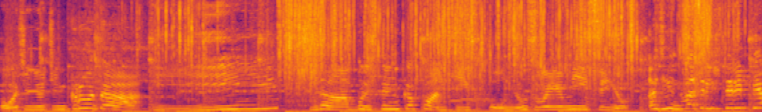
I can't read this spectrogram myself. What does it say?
очень-очень круто. И... Да, быстренько Панки исполнил свою миссию. Один, два, три, четыре, пять.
